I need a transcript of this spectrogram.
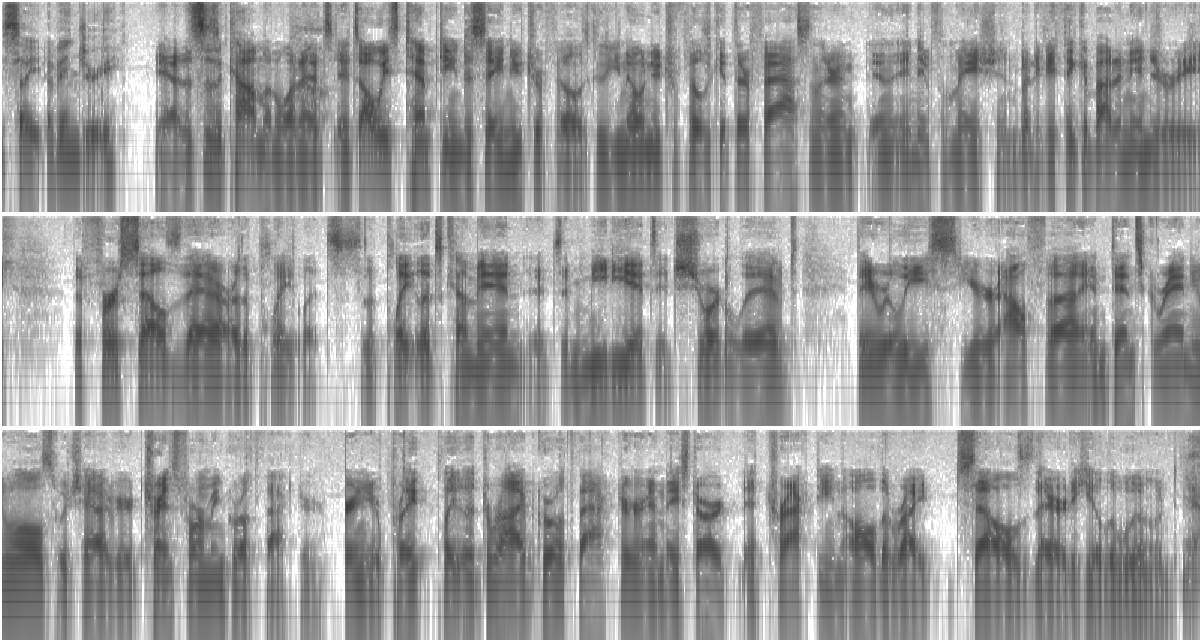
site of injury? Yeah, this is a common one. It's it's always tempting to say neutrophils because you know neutrophils get there fast and they're in, in, in inflammation. But if you think about an injury, the first cells there are the platelets. So the platelets come in. It's immediate. It's short lived. They release your alpha and dense granules, which have your transforming growth factor and your platelet derived growth factor, and they start attracting all the right cells there to heal the wound. Yeah,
